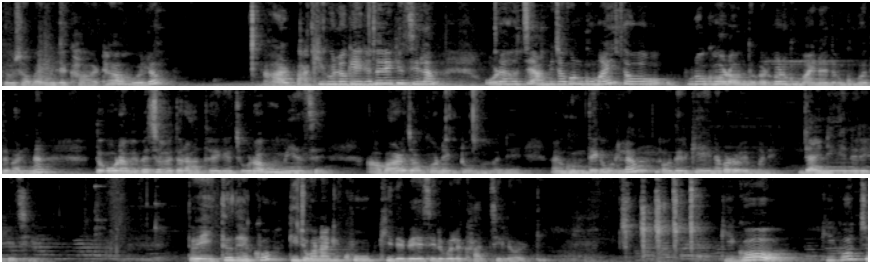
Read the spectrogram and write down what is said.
তো সবাই মিলে খাওয়া টাওয়া হলো। আর পাখিগুলোকে এখানে রেখেছিলাম। ওরা হচ্ছে, আমি যখন ঘুমাই, তো পুরো ঘর অন্ধকার করে ঘুমাই না আমি ঘুমোতে পারি না। তো ওরা ভেবেছে হয়তো রাত হয়ে গেছে ওরা ঘুমিয়েছে। আবার যখন একটু মানে আমি ঘুম থেকে উঠলাম, ওদেরকে এনে আবার মানে ডাইনিং এনে রেখেছি। তো এই তো দেখো, কিছুক্ষণ আগে খুব খিদে পেয়েছিল বলে খাচ্ছিল আর কি। কি গো? কি করছ?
